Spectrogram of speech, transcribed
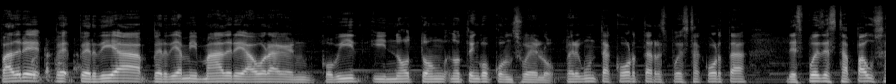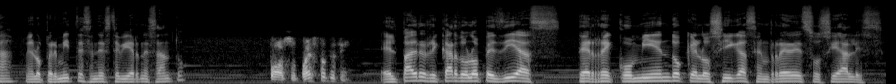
Padre, perdí, a, mi madre ahora en COVID y no, no tengo consuelo. Pregunta corta, respuesta corta. Después de esta pausa, ¿me lo permites en este Viernes Santo? Por supuesto que sí. El padre Ricardo López Díaz, te recomiendo que lo sigas en redes sociales.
